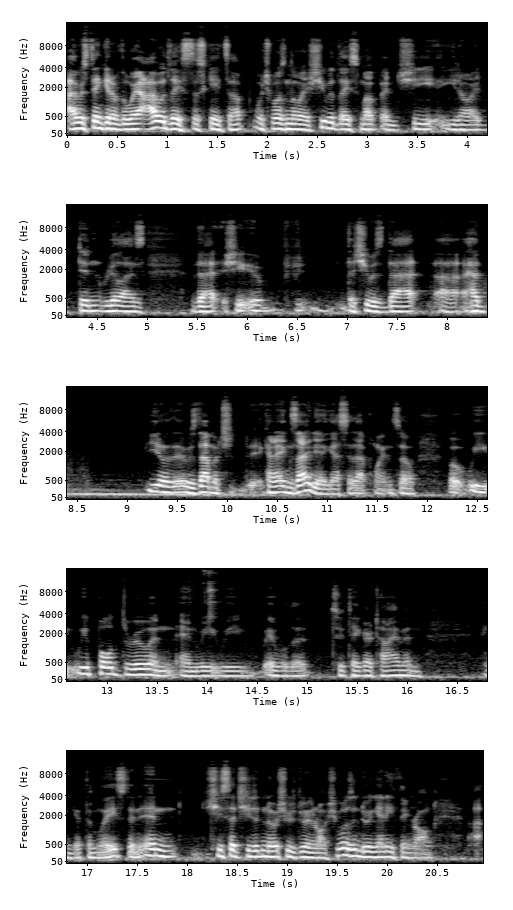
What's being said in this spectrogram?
I was thinking of the way I would lace the skates up, which wasn't the way she would lace them up, and she, you know, I didn't realize that she that she was that uh, had you know there was that much kind of anxiety i guess at that point. And so but we we pulled through and and we we were able to to take our time and and get them laced. And and she said she didn't know she was doing wrong. She wasn't doing anything wrong. I,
